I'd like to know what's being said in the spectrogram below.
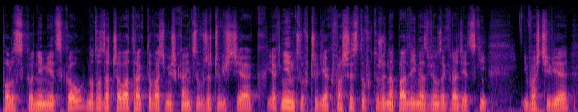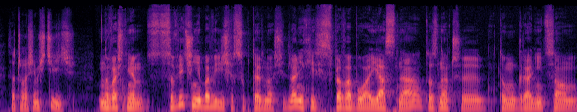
polsko-niemiecką, no to zaczęła traktować mieszkańców rzeczywiście jak, jak Niemców, czyli jak faszystów, którzy napadli na Związek Radziecki i właściwie zaczęła się mścić. No właśnie, Sowieci nie bawili się w subtelności. Dla nich sprawa była jasna, to znaczy tą granicą,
